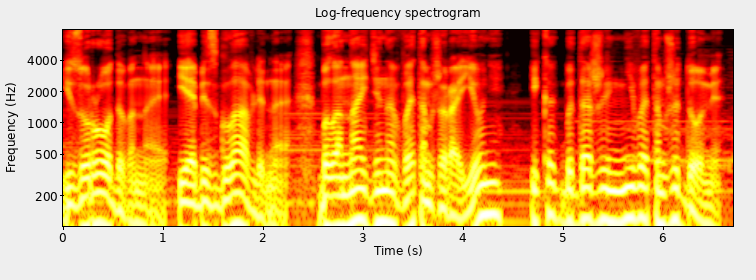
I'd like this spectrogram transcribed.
изуродованная и обезглавленная, была найдена в этом же районе и как бы даже не в этом же доме –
